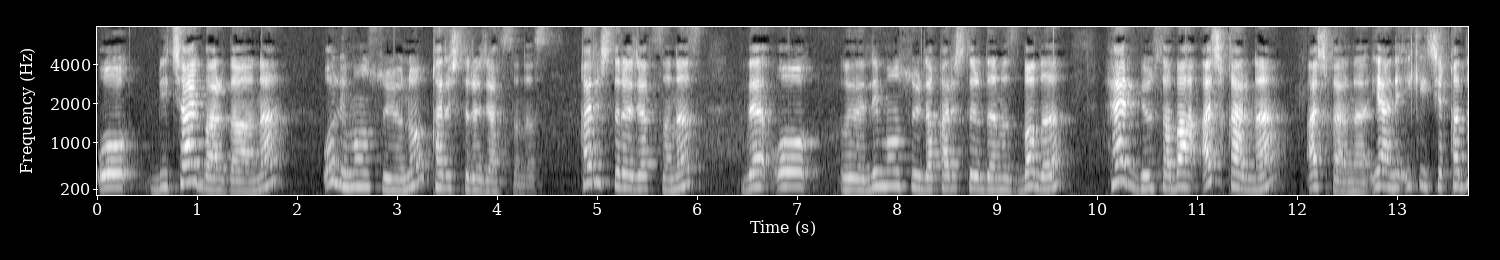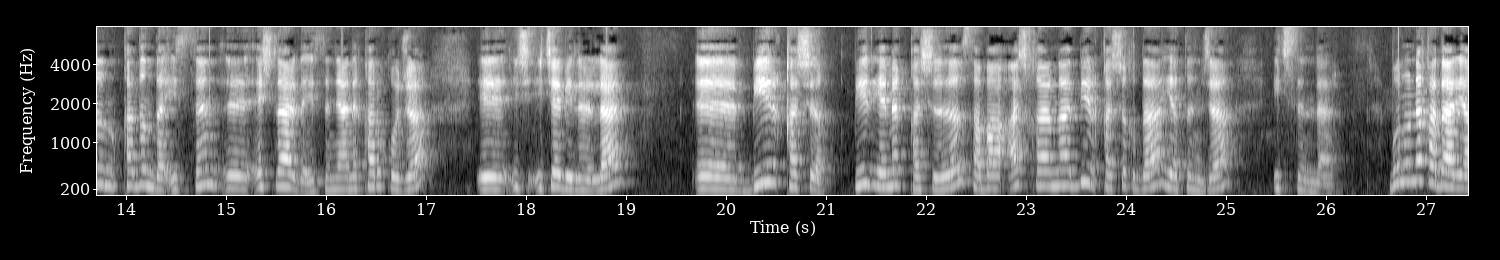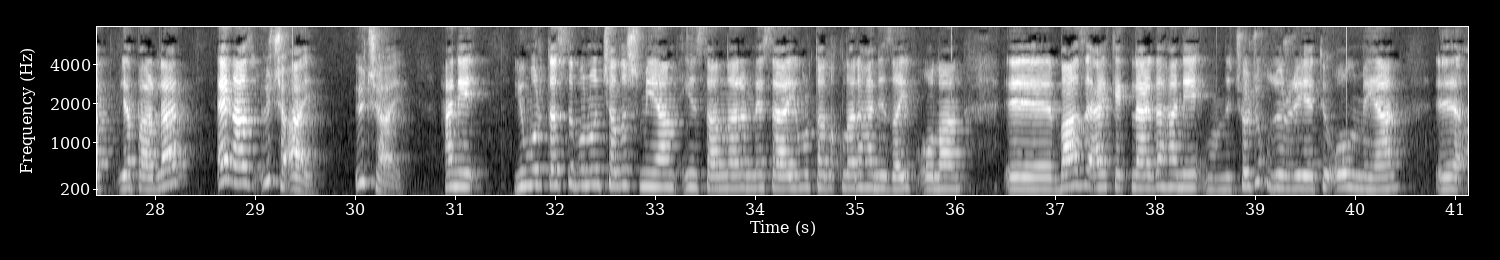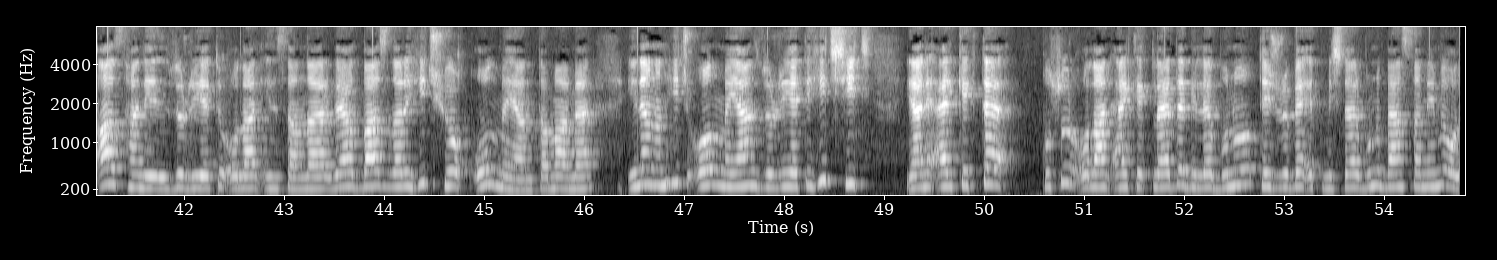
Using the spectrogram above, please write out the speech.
o bir çay bardağına o limon suyunu karıştıracaksınız. Karıştıracaksınız ve o e, limon suyuyla karıştırdığınız balı her gün sabah aç karna aç karna yani iki kişi kadın kadın da içsin e, eşler de içsin yani karı koca e, iç, içebilirler. E, bir kaşık bir yemek kaşığı sabah aç karna bir kaşık da yatınca içsinler. Bunu ne kadar yap, yaparlar? En az 3 ay 3 ay. Hani yumurtası bunun çalışmayan insanların mesela yumurtalıkları hani zayıf olan e, bazı erkeklerde hani çocuk zürriyeti olmayan e, az hani zürriyeti olan insanlar veya bazıları hiç yok olmayan tamamen inanın hiç olmayan zürriyeti hiç hiç yani erkekte kusur olan erkeklerde bile bunu tecrübe etmişler. Bunu ben samimi olarak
